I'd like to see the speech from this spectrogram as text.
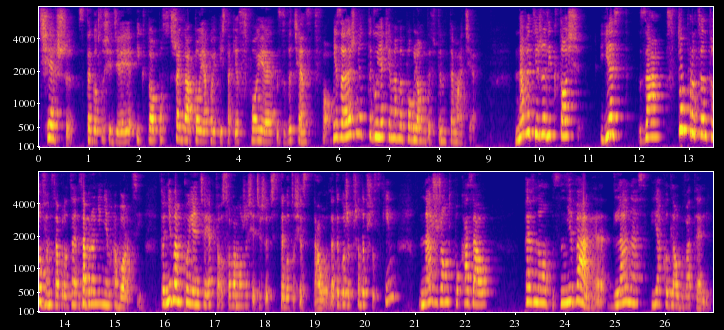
cieszy z tego, co się dzieje i kto postrzega to jako jakieś takie swoje zwycięstwo. Niezależnie od tego, jakie mamy poglądy w tym temacie. Nawet jeżeli ktoś jest za stuprocentowym zabronieniem aborcji, to nie mam pojęcia, jak ta osoba może się cieszyć z tego, co się stało, dlatego że przede wszystkim nasz rząd pokazał pewną zniewagę dla nas jako dla obywateli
